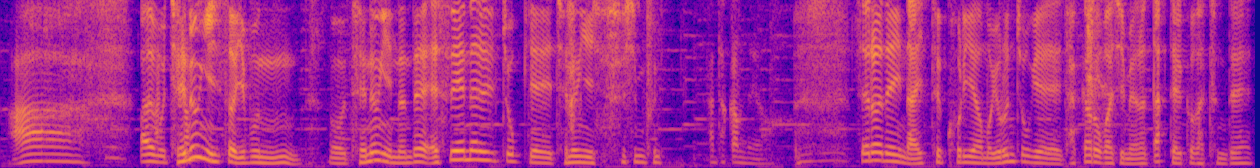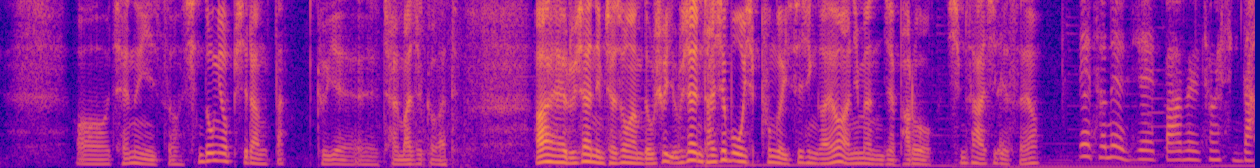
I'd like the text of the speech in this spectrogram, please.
아 아뭐 재능이 있어 이분. 어, 재능이 있는데 SNL 쪽에 재능이 있으신 분. 안타깝네요 세러데이 나이트 코리아 뭐 이런 쪽에 작가로 가시면 딱 될 것 같은데 어 재능이 있어 신동엽 씨랑 딱 그게 잘 맞을 것 같아. 아 예, 루시아님 죄송합니다. 루시, 루시아님 다시 보고 싶은 거 있으신가요? 아니면 이제 바로 심사하시겠어요? 네, 저는 이제 마음을 정했습니다.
